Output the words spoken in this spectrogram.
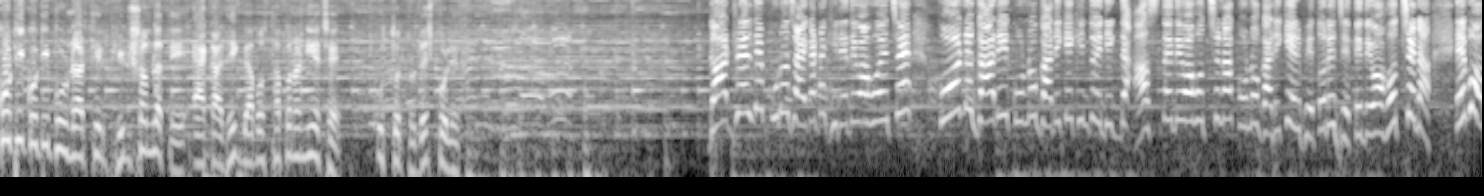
কোটি কোটি পূর্ণার্থীর ভিড় সামলাতে একাধিক ব্যবস্থাপনা নিয়েছে উত্তরপ্রদেশ পুলিশ। দেওয়া কোন গাড়ি কোনো গাড়িকে কিন্তু এদিক দিয়ে আসতে দেওয়া হচ্ছে না, কোনো গাড়িকে এর ভেতরে যেতে দেওয়া হচ্ছে না। এবং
